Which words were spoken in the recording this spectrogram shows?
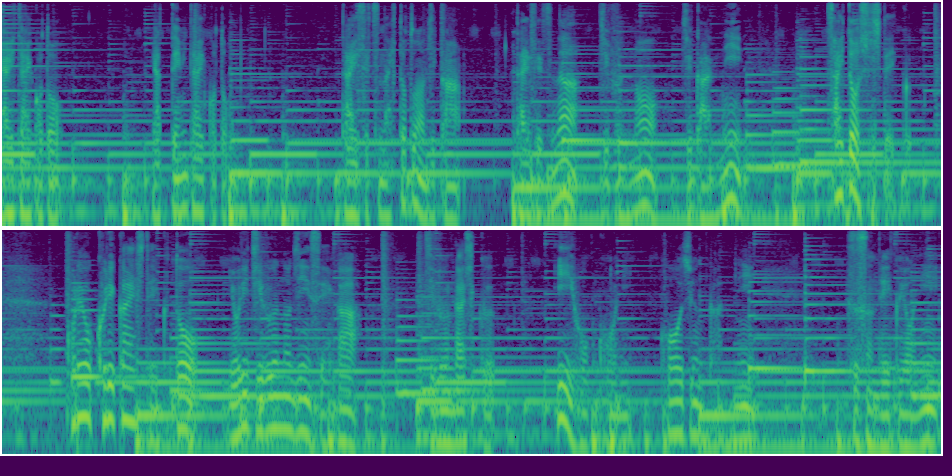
やりたいことやってみたいこと。大切な人との時間。大切な自分の時間に再投資していく。これを繰り返していくとより自分の人生が自分らしくいい方向に好循環に進んでいくように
